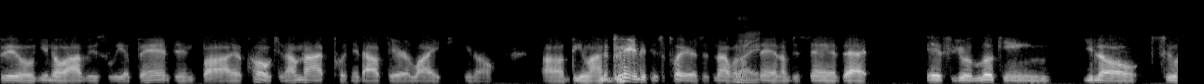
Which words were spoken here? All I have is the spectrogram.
feel, you know, obviously abandoned by a coach. And I'm not putting it out there like, you know, uh, Beilein abandoned his players. It's not what right. I'm saying. I'm just saying that if you're looking, you know, to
